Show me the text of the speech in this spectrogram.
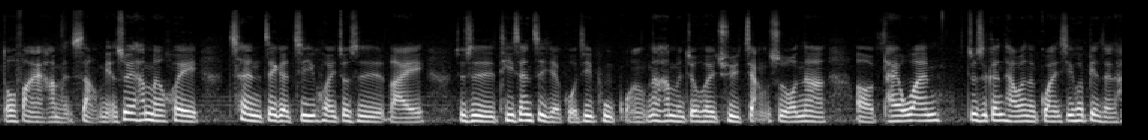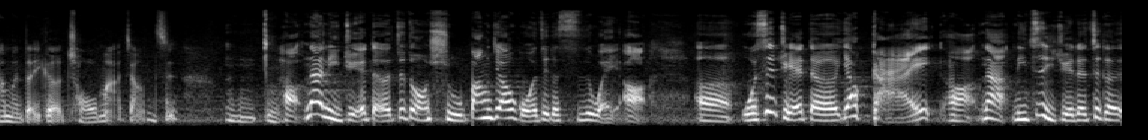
都放在他们上面，所以他们会趁这个机会，就是来就是提升自己的国际曝光，那他们就会去讲说，那呃台湾就是跟台湾的关系会变成他们的一个筹码这样子。嗯，好，那你觉得这种属邦交国这个思维啊，呃，我是觉得要改啊，那你自己觉得这个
